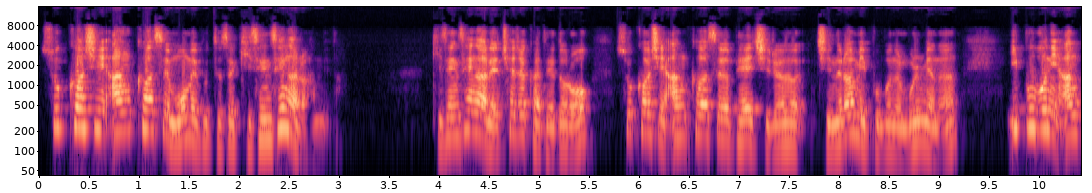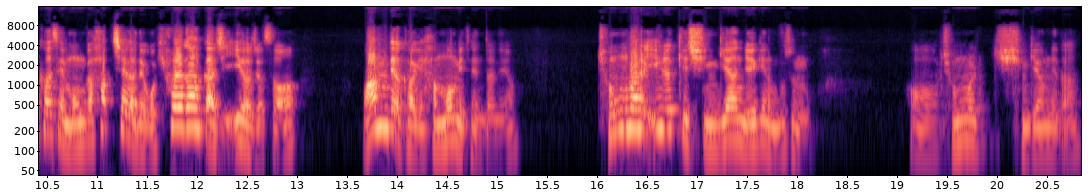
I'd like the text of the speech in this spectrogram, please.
수컷이 앙컷의 몸에 붙어서 기생생활을 합니다. 기생생활에 최적화되도록 수컷이 앙컷의 배 지느러미 부분을 물면은 이 부분이 앙컷의 몸과 합체가 되고 혈관까지 이어져서 완벽하게 한 몸이 된다네요. 정말 이렇게 신기한 얘기는 무슨 어, 정말 신기합니다.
